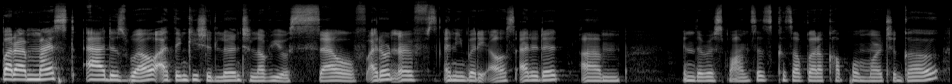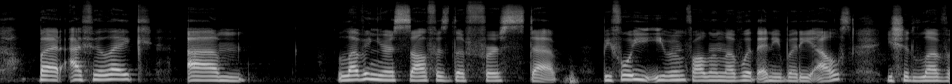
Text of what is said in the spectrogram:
But I must add as well, I think you should learn to love yourself. I don't know if anybody else added it um, in the responses because I've got a couple more to go. But I feel like um, loving yourself is the first step before you even fall in love with anybody else, you should love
